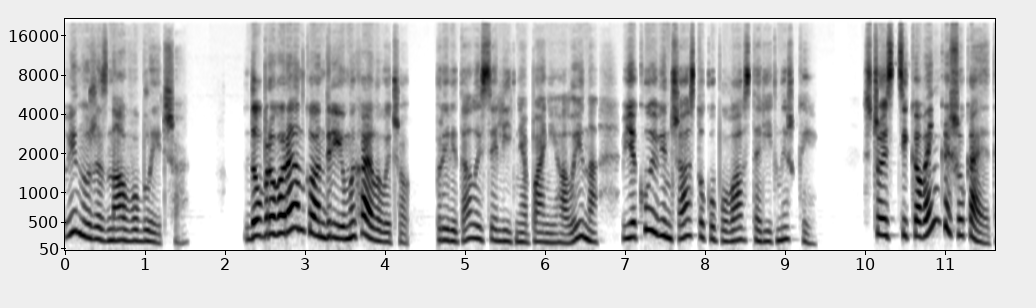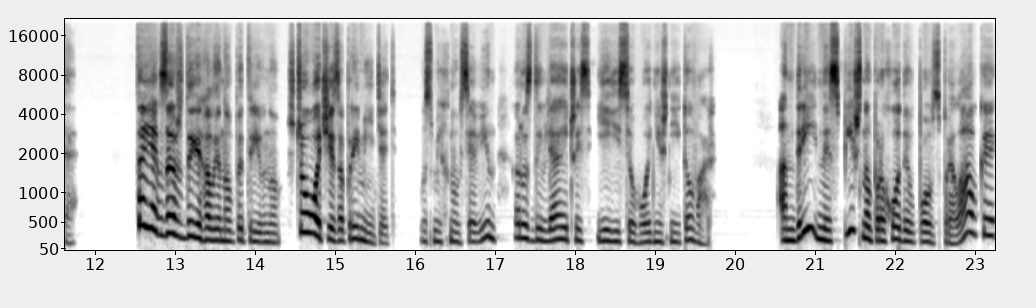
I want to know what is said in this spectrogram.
він уже знав в обличчя. Доброго ранку, Андрію Михайловичу. Привіталася літня пані Галина, в якої він часто купував старі книжки. Щось цікавеньке шукаєте? Та як завжди, Галино Петрівно, що очі запримітять, усміхнувся він, роздивляючись її сьогоднішній товар. Андрій неспішно проходив повз прилавки,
